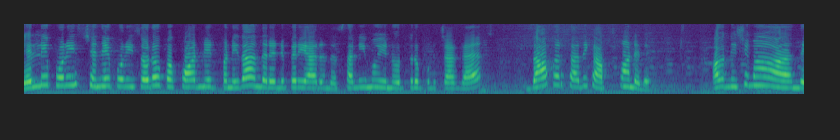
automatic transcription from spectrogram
டெல்லி போலீஸ் சென்னை போலீஸோட இப்ப கோஆர்டினேட் பண்ணி தான் அந்த ரெண்டு பேர் யாரு? இந்த சலீமும் இன்னொருத்தர் பிடிச்சாங்க. ஜாஃபர் சாதிக் அப்ஸ்காண்டடு அவர் நிச்சயமா அந்த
